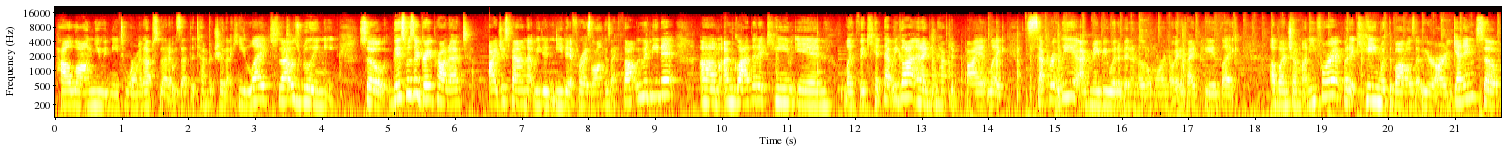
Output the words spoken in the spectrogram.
how long you would need to warm it up so that it was at the temperature that he liked. So that was really neat. So this was a great product. I just found that we didn't need it for as long as I thought we would need it. Um, I'm glad that it came in like the kit that we got and I didn't have to buy it like separately. I maybe would have been a little more annoyed if I'd paid like a bunch of money for it, but it came with the bottles that we were already getting. So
